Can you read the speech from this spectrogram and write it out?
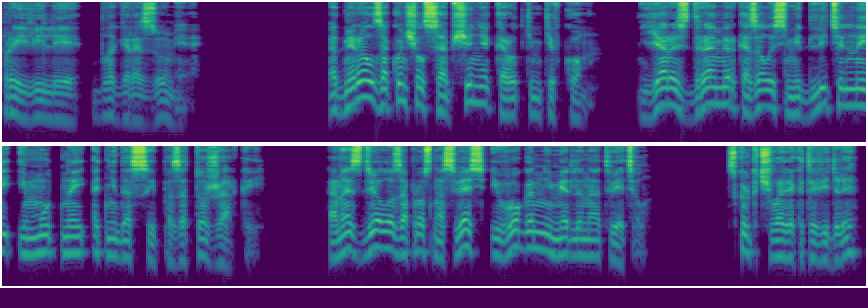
проявили благоразумие. Адмирал закончил сообщение коротким кивком. Ярость Драмер казалась медлительной и мутной от недосыпа, зато жаркой. Она сделала запрос на связь, и Воган немедленно ответил. «Сколько человек это видели?»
